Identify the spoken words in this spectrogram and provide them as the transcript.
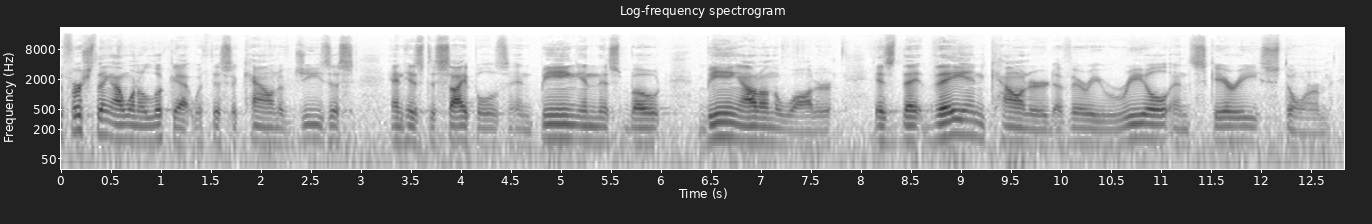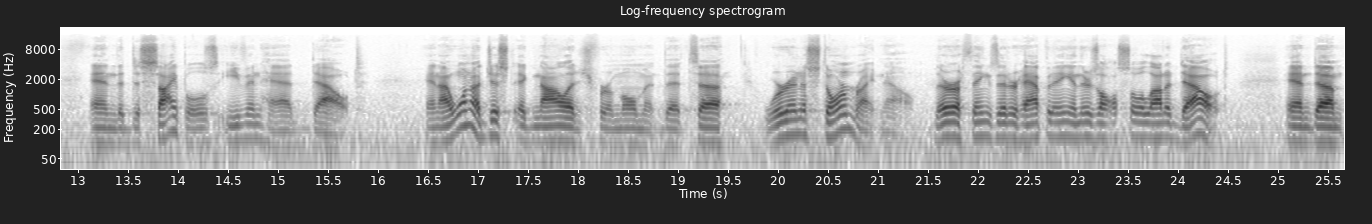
The first thing I want to look at with this account of Jesus and his disciples and being in this boat, being out on the water, is that they encountered a very real and scary storm, and the disciples even had doubt. And I want to just acknowledge for a moment that uh, we're in a storm right now. There are things that are happening, and there's also a lot of doubt. And um,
